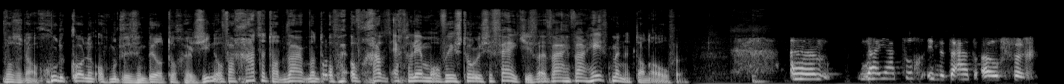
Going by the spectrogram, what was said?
was het nou een goede koning of moeten we zijn beeld toch herzien? Of waar gaat het dan? Waar, want, of, of gaat het echt alleen maar over historische feitjes? Waar, waar, heeft men het dan over? Ehm, Nou ja, toch inderdaad over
